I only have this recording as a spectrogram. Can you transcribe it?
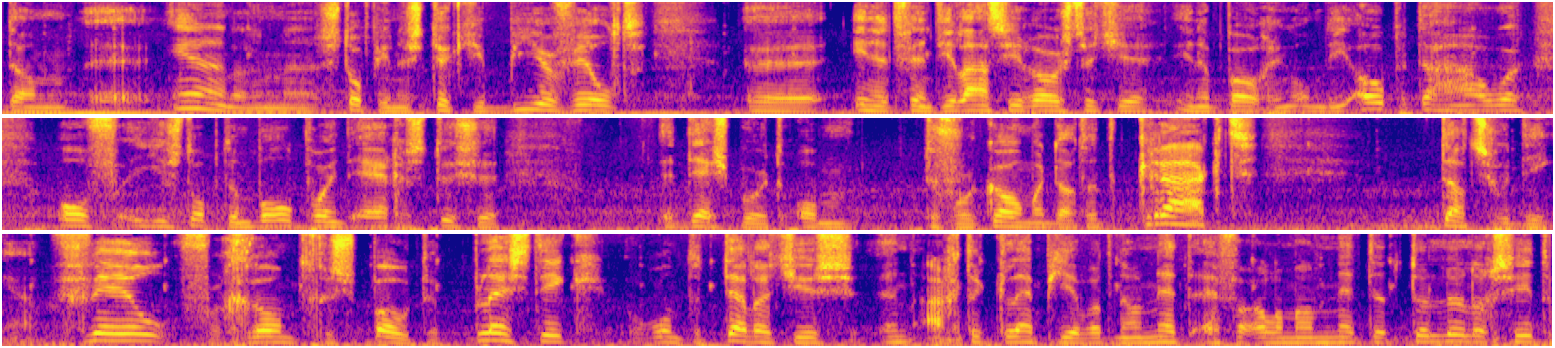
dan, uh, ja, dan stop je een stukje biervilt uh, in het ventilatieroostertje... in een poging om die open te houden. Of je stopt een ballpoint ergens tussen het dashboard... om te voorkomen dat het kraakt. Dat soort dingen. Veel vergroomd gespoten plastic rond de tellertjes. Een achterklepje wat nou net even allemaal net te lullig zit.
